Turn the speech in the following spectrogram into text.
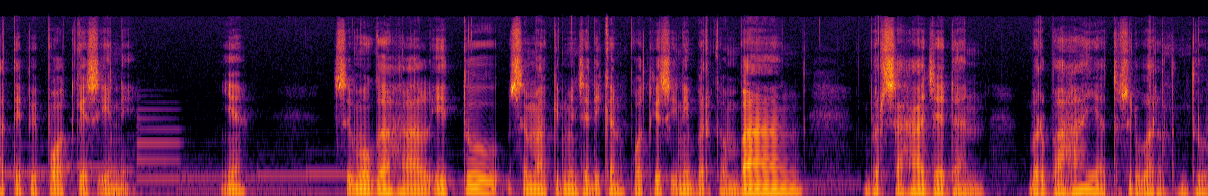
ATP podcast ini ya Semoga hal itu semakin menjadikan podcast ini berkembang, bersahaja dan berbahaya tuh sudah barang tentu.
